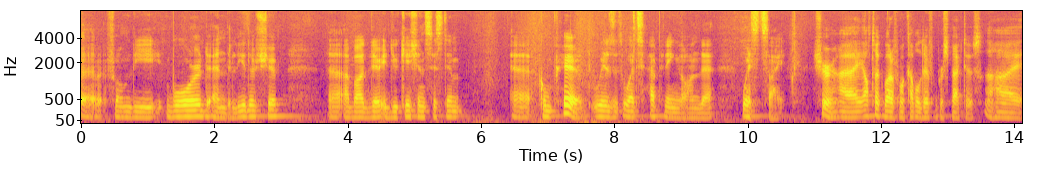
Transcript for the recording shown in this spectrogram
uh, from the board and the leadership uh, about their education system uh, compared with what's happening on the west side? Sure. Uh, I'll talk about it from a couple of different perspectives. Uh,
